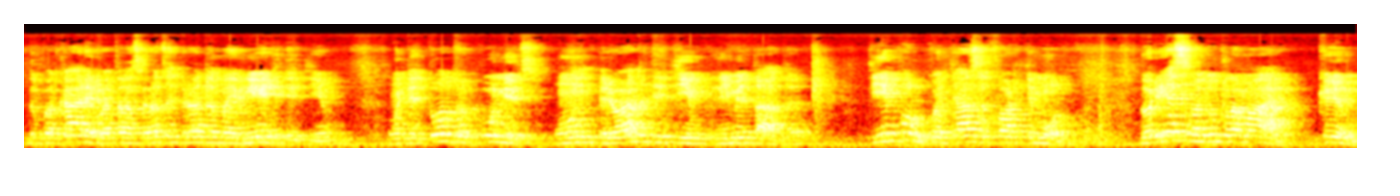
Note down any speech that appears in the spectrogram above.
după care vă transferați în perioadă mai medie de timp, unde tot vă puneți o perioadă de timp limitată, timpul contează foarte mult. Doresc să mă duc la mare. Când?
